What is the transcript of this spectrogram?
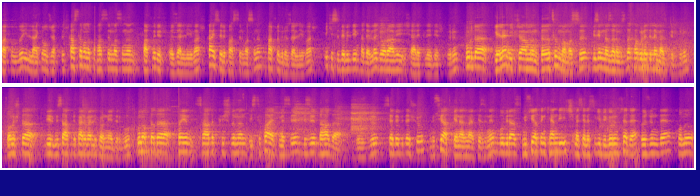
farklılığı illaki olacaktır. Kastamonu pastırmasının farklı bir özelliği var. Kayseri pastırmasının farklı bir özelliği var. İkisi de bildiğim kadarıyla coğrafi işaretli bir ürün. Burada gelen ikramın dağıtılmaması bizim nazarımızda kabul edilemez bir durum. Sonuçta bir misafirperverlik örneğidir bu. Bu noktada Sayın Sadık Kışlı'nın istifa etmesi bizi daha da üzdü. Sebebi de şu, MÜSİAD Genel Merkezi'nin bu biraz MÜSİAD'ın kendi iç meselesi gibi görünse de özünde konu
